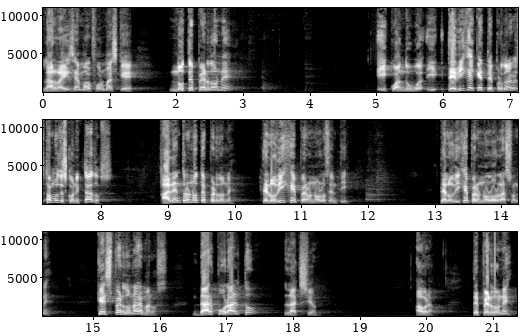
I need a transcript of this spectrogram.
La raíz de amargura es que no te perdone y cuando te dije que te perdoné, estamos desconectados. Adentro no te perdoné. Te lo dije, pero no lo sentí. Te lo dije, pero no lo razoné. ¿Qué es perdonar, hermanos? Dar por alto la acción. Ahora, te perdoné,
